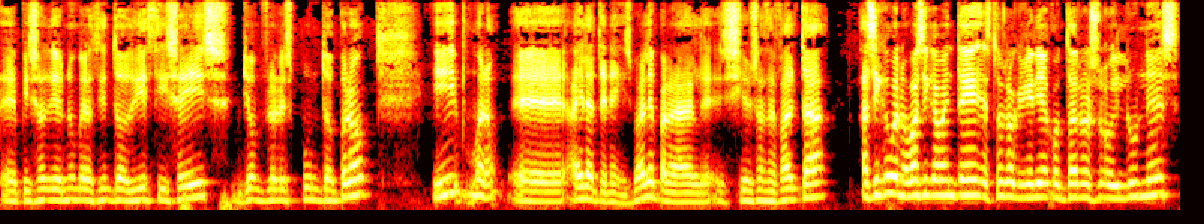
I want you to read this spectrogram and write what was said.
episodio número 116, johnflores.pro, y bueno, ahí la tenéis, ¿vale? Para si os hace falta Así que bueno, básicamente esto es lo que quería contaros hoy lunes.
